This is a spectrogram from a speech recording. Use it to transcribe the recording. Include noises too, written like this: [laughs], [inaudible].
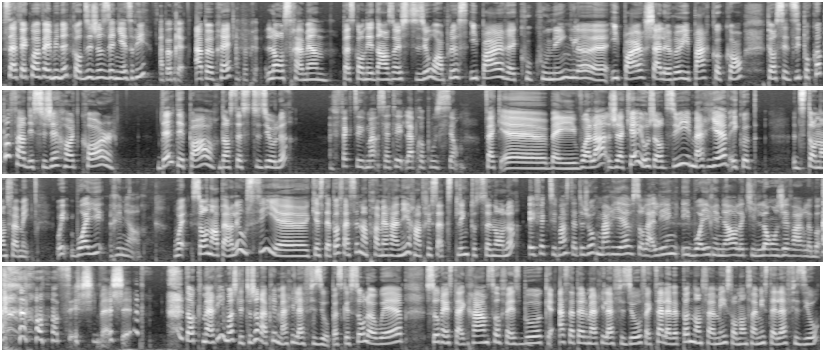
Ça fait quoi, 20 minutes qu'on dit juste des niaiseries? À peu près. À peu près? À peu près. Là, on se ramène parce qu'on est dans un studio en plus hyper euh, cocooning, là, euh, hyper chaleureux, hyper cocon. Puis on s'est dit, pourquoi pas faire des sujets hardcore dès le départ dans ce studio-là? Effectivement, c'était la proposition. Fait que, euh, ben voilà, j'accueille aujourd'hui Marie-Ève. Écoute, dis ton nom de famille. Oui, Boyer-Rémiard. Oui, ça, on en parlait aussi, euh, que c'était pas facile en première année, rentrer sa petite ligne, tout ce nom-là. Effectivement, c'était toujours Marie-Ève sur la ligne et Boyer-Rémiard qui longeait vers le bas. [laughs] C'est j'imagine. Donc, Marie, moi, je l'ai toujours appelée Marie la physio parce que sur le web, sur Instagram, sur Facebook, elle s'appelle Marie la physio. Fait que, tu sais, elle avait pas de nom de famille. Son nom de famille, c'était la physio.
